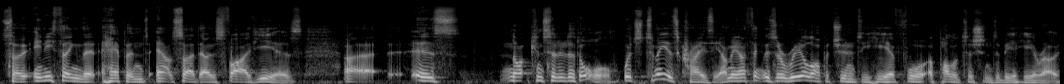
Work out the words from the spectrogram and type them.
so anything that happened outside those five years uh, is not considered at all, which to me is crazy. I mean, I think there's a real opportunity here for a politician to be a hero.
